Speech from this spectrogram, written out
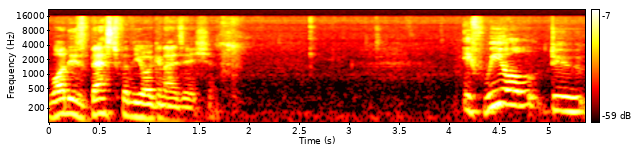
what is best for the organization. If we all do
